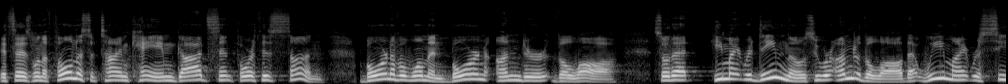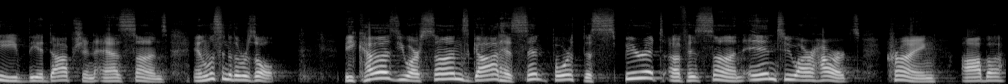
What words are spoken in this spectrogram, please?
it says, When the fullness of time came, God sent forth his Son, born of a woman, born under the law, so that he might redeem those who were under the law, that we might receive the adoption as sons. And listen to the result. Because you are sons, God has sent forth the Spirit of his Son into our hearts, crying, Abba,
